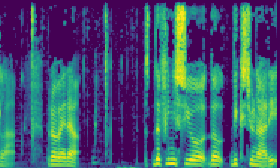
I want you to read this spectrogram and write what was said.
clar. Però a veure, definició del diccionari,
